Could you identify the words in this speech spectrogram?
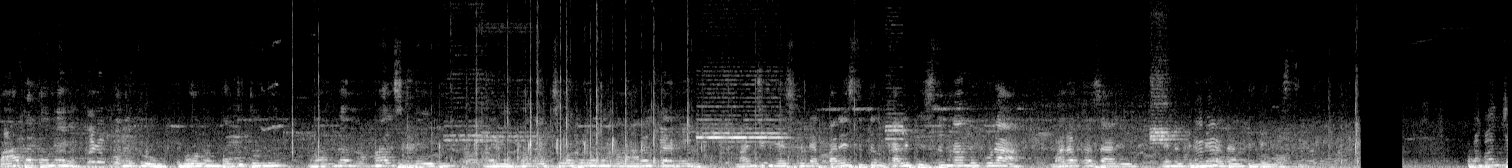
మాటతోనే మనకు రోగం తగ్గుతుంది. మనందరం నమ్మాల్సిందే ఇది. మరి మన చేతిలోనే మన ఆరోగ్యాన్ని మంచి చేసుకునే పరిస్థితులు కల్పిస్తున్నందుకు కూడా మరొకసారి నేను ధన్యవాదాలు తెలియజేస్తున్నాను. ప్రపంచ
